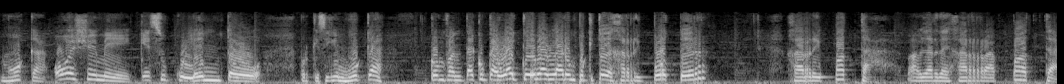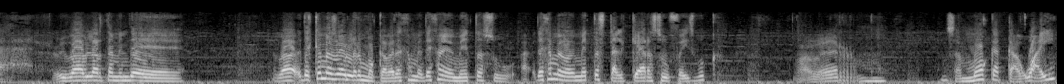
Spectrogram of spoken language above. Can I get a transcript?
Moca. Óyeme, qué suculento. Porque sigue Moca con Fantaku Kawaii que hoy va a hablar un poquito de Harry Potter. Harry Potter. Va a hablar de Harry Potter. Y va a hablar también de... ¿De qué más va a hablar Moca? A ver, déjame, déjame meta su... Déjame meta stalkear su Facebook. A ver... O sea, Moca Kawaii.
